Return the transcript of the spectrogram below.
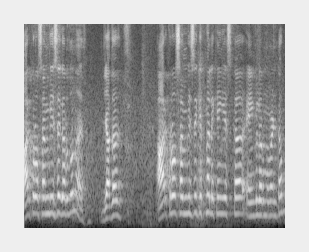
आर क्रॉस एम से कर दो ना ज़्यादा आर क्रॉस एम से कितना लिखेंगे इसका एंगुलर मोमेंटम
